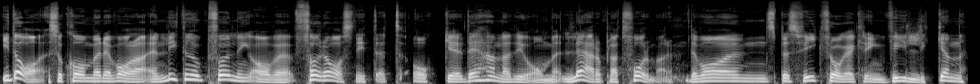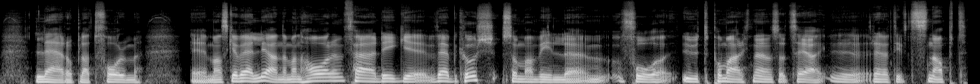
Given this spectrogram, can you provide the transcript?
Idag så kommer det vara en liten uppföljning av eh, förra avsnittet och eh, det handlade ju om läroplattformar. Det var en specifik fråga kring vilken läroplattform eh, man ska välja när man har en färdig webbkurs som man vill få ut på marknaden så att säga relativt snabbt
